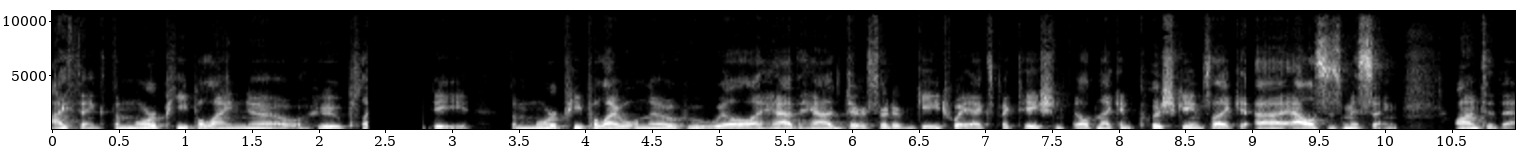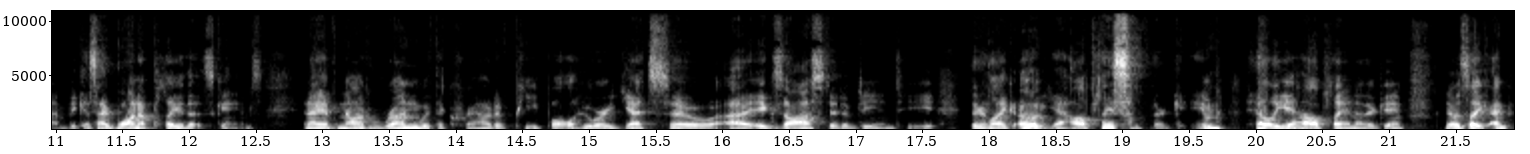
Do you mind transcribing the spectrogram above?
I think the more people I know who play D, the more people I will know who will have had their sort of gateway expectation filled, and I can push games like uh, Alice is Missing onto them because I want to play those games. And I have not run with a crowd of people who are yet so uh, exhausted of D&D. They're like, oh yeah, I'll play some other game. Hell yeah, I'll play another game. You know, it's like I'm,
